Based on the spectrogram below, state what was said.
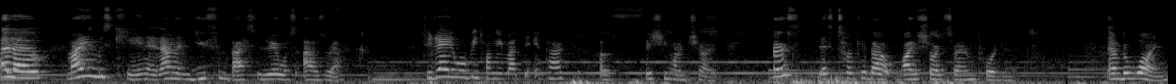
Hello, my name is Kane and I'm a youth ambassador with Azraq. Today we'll be talking about the impact of fishing on sharks. First, let's talk about why sharks are important. Number one,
